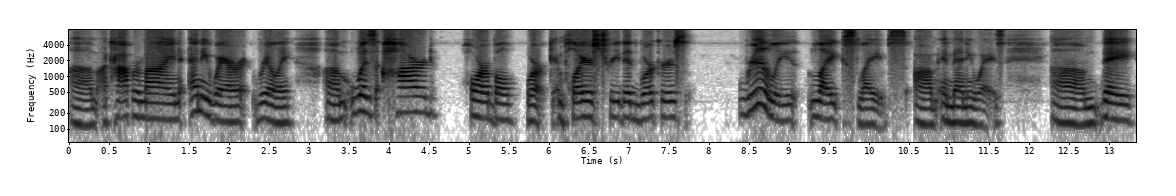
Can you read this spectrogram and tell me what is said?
um, a copper mine, anywhere really, um, was hard, horrible work. Employers treated workers really like slaves um, in many ways. Um, they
